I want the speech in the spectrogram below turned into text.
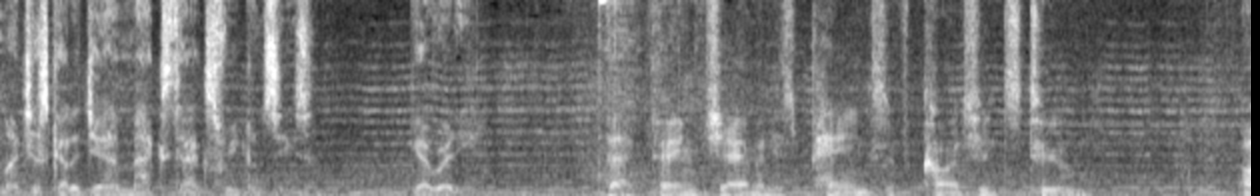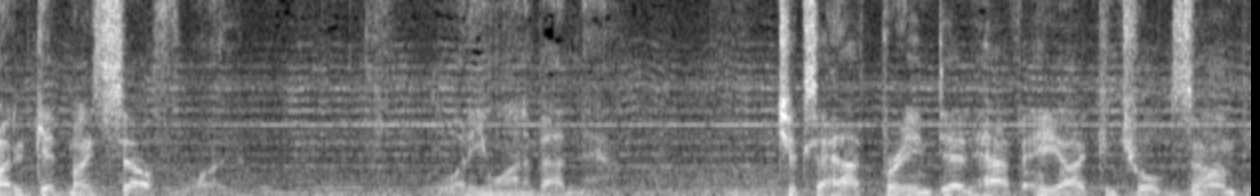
I just gotta jam MaxTac frequencies. Get ready. That thing jamming his pangs of conscience too? Ought to get myself one. What do you want about now? Chick's a half brain dead, half AI controlled zombie.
